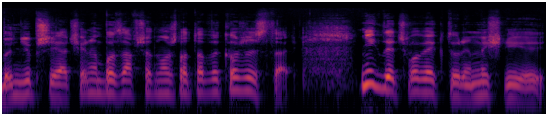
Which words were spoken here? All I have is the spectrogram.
będzie przyjacielem, bo zawsze można to wykorzystać. Nigdy człowiek, który myśli,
